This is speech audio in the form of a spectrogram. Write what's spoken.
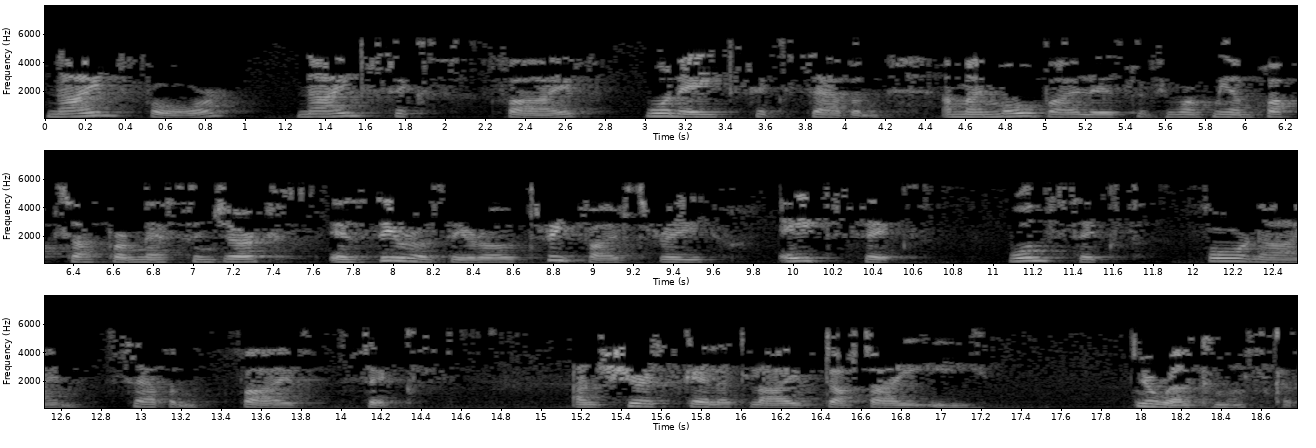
nine four nine six five one eight six seven, and my mobile is if you want me on WhatsApp or Messenger is zero zero three five three eight six one six four nine seven five six and surescaletlive.ie. You're welcome, Oscar.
